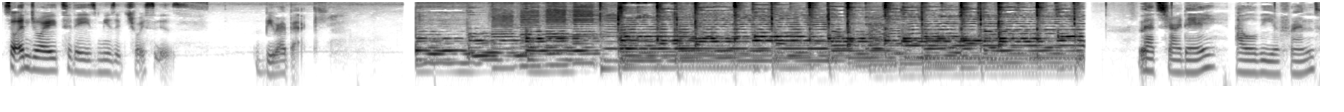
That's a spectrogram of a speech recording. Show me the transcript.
So enjoy today's music choices. Be right back. That's Sade. I will be your friend.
